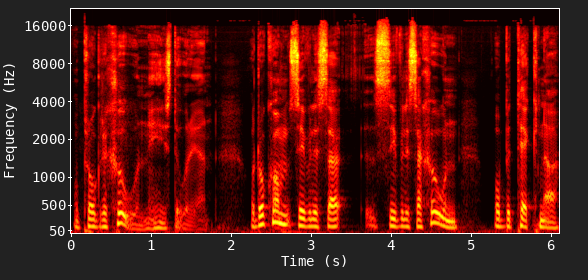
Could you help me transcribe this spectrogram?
och progression i historien. Och då kom civilisa civilisation och beteckna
